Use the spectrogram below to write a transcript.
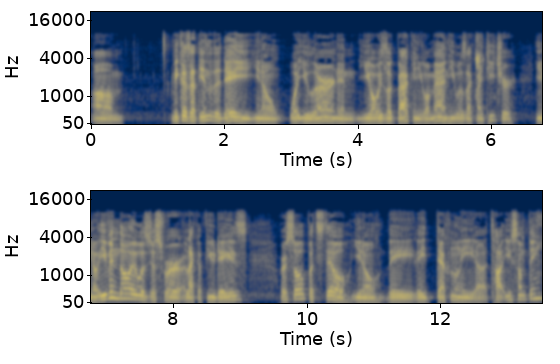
Um, because at the end of the day, you know, what you learn and you always look back and you go, man, he was like my teacher. You know, even though it was just for like a few days, or so, but still, you know, they they definitely uh, taught you something,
